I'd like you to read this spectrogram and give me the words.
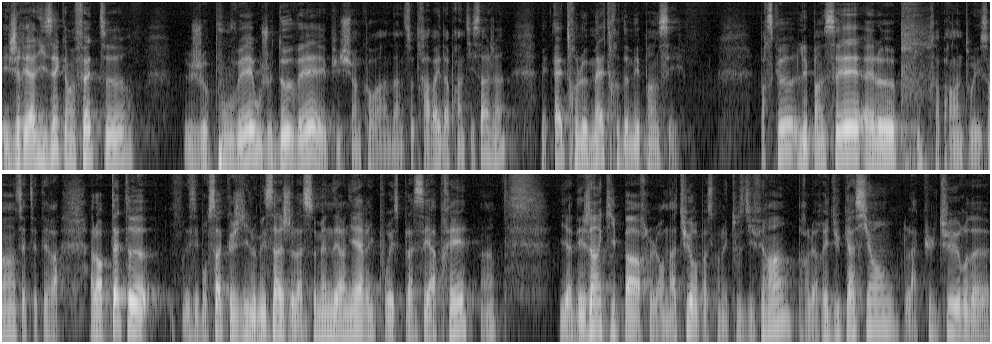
Et j'ai réalisé qu'en fait, euh, je pouvais ou je devais, et puis je suis encore dans ce travail d'apprentissage, hein, mais être le maître de mes pensées. Parce que les pensées, elles, ça part dans tous les sens, etc. Alors peut-être, euh, c'est pour ça que je dis le message de la semaine dernière, il pourrait se placer après. Hein. Il y a des gens qui, par leur nature, parce qu'on est tous différents, par leur éducation, la culture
